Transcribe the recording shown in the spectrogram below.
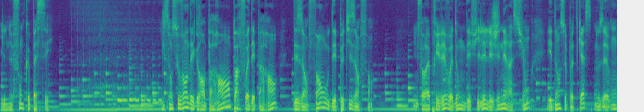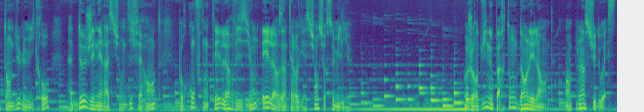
ils ne font que passer. Sont souvent des grands-parents, parfois des parents, des enfants ou des petits-enfants. Une forêt privée voit donc défiler les générations et dans ce podcast, nous avons tendu le micro à deux générations différentes pour confronter leurs visions et leurs interrogations sur ce milieu. Aujourd'hui, nous partons dans les Landes, en plein sud-ouest,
